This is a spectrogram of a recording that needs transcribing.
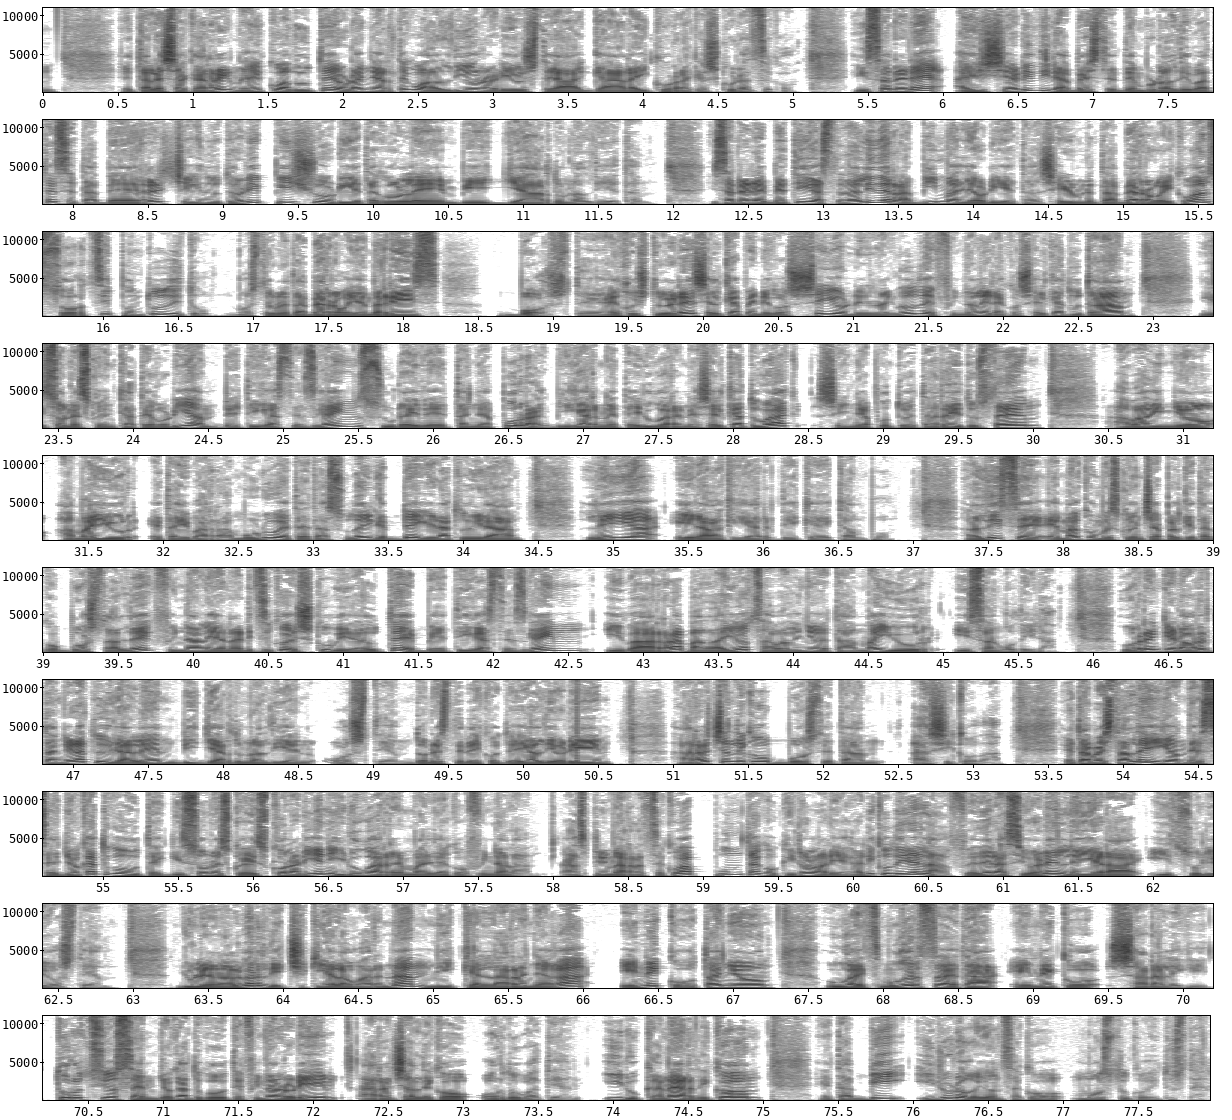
Eta lesakarrek nahikoa dute orain arteko aldionari ustea garaikurrak eskuratzeko. Izan ere, aixiari dira beste denboraldi batez eta beherretx egin dute hori pisu horietako lehen bi jardun aldietan. Izan ere, beti gazte da liderra bi maila horietan seun eta berrogeikoan sortzi puntu ditu. Bosteun eta berrogeian berriz, bost. Eh, hain justu ere, selkapeneko sei honenak daude finalerako selkatuta, gizonezkoen kategorian beti gaztez gain, zuraide eta napurrak bigarren eta irugarren eselkatuak, zeina puntu eta erdi dituzte, abadino, amaiur eta ibarra muru eta eta zudaire begeratu dira, leia erabakigarretik eh, kanpo. Aldiz, eh, emakumezkoen txapelketako bost aldek finalean aritzeko eskubidea dute beti gaztez gain, Ibarra, Badaiot, Zabadino eta Amaiur izango dira. Urrenkera horretan geratu dira lehen bit jardunaldien ostean. Doneste beko jaialdi hori, arratsaldeko bostetan hasiko da. Eta bestalde igandez jokatuko dute gizonezko eskolarien irugarren mailako finala. Azpimarratzekoa puntako kirolaria gariko direla federazioaren lehiara itzuli ostean. Julen Alberdi txikia laugarrena, Mikel Larrañaga eneko otaino, ugaitz mugertza eta eneko saralegi. Turtzio zen jokatuko dute final hori, arratsaldeko ordu batean. Iru kanardiko eta bi irurogeiontzako moztuko dituzte.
